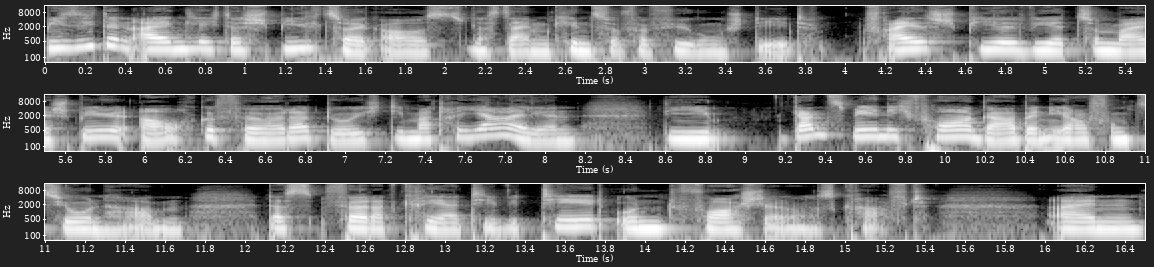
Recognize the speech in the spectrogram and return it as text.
Wie sieht denn eigentlich das Spielzeug aus, das deinem Kind zur Verfügung steht? Freies Spiel wird zum Beispiel auch gefördert durch die Materialien, die ganz wenig Vorgabe in ihrer Funktion haben. Das fördert Kreativität und Vorstellungskraft. Ein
